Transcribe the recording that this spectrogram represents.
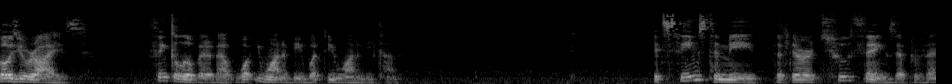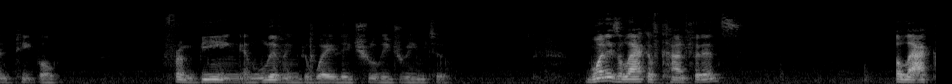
close your eyes. Think a little bit about what you want to be. What do you want to become? It seems to me that there are two things that prevent people from being and living the way they truly dream to. One is a lack of confidence, a lack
